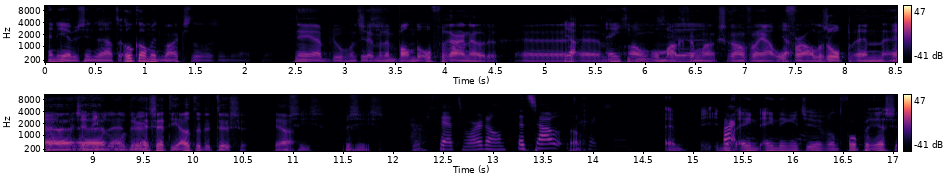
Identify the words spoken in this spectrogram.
En die hebben ze inderdaad ook al met Max. Dat was inderdaad... eh, Nee, ja, ik bedoel, want ze Dus- hebben een bandenofferaar nodig. eh, Ja, ehm, eentje om, die om ze- achter Max gewoon van ja, offer alles op. En, eh, Ja, en zet en- en zet die auto ertussen. Ja. Precies, precies. Ja, vet hoor dan. Het zou Ja. te gek zijn. En Maar- nog één, één dingetje, want voor Perez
